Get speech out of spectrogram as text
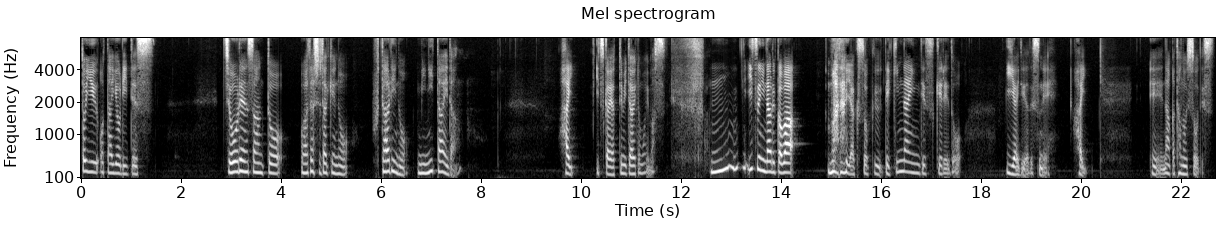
というお便りです。常連さんと私だけの2人のミニ対談。はい。いつかやってみたいと思います。うん。いつになるかはまだ約束できないんですけれどいいアイデアですね。はい、えー、なんか楽しそうです。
